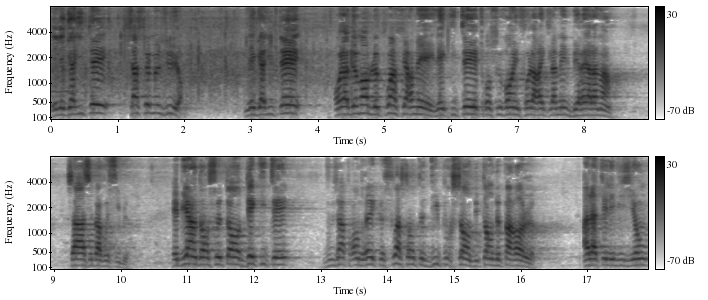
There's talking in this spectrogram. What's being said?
Et l'égalité, ça se mesure. L'égalité, on la demande le point fermé. L'équité, trop souvent, il faut la réclamer le béret à la main. Ça, c'est pas possible. Eh bien, dans ce temps d'équité, vous apprendrez que 70% du temps de parole à la télévision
